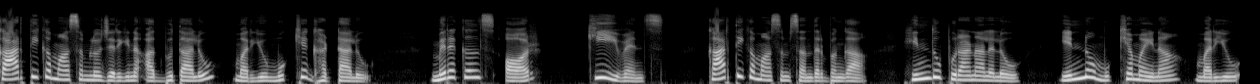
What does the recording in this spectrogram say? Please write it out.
కార్తీక మాసంలో జరిగిన అద్భుతాలు మరియు ముఖ్య ఘట్టాలు miracles are key events Kartika మాసం సందర్భంగా హిందూ పురాణాలలో ఎన్నో ముఖ్యమైన మరియు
